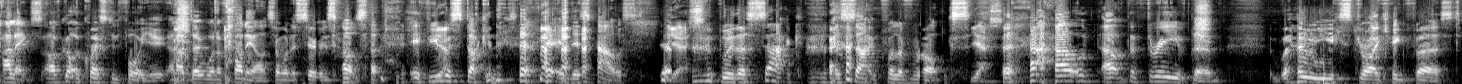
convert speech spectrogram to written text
Alex, I've got a question for you, and I don't want a funny answer. I want a serious answer. If you Yeah. were stuck in this, in this house, Yes. with a sack, a sack full of rocks, Yes. out of, out of the three of them, who are you striking first?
